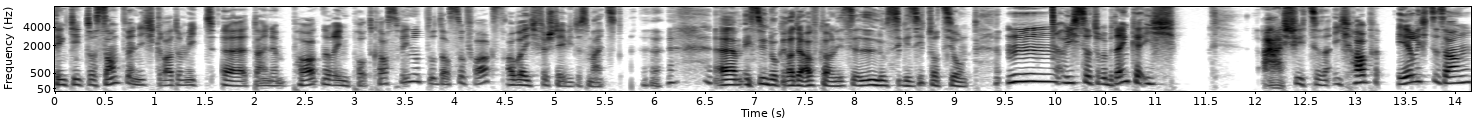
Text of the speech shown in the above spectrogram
Klingt interessant, wenn ich gerade mit äh, deinem Partner im Podcast bin und du das so fragst, aber ich verstehe, wie du es meinst. ähm, ist mir nur gerade aufgefallen, ist eine lustige Situation. Hm, wie ich so darüber denke, ich, ah, ich habe ehrlich zu sagen,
